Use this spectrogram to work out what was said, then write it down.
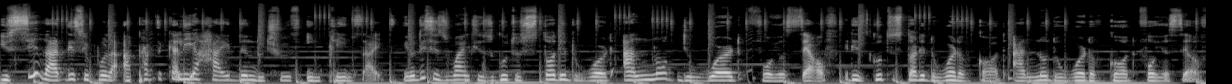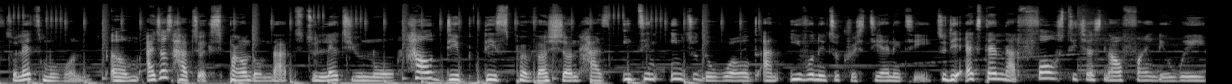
You see that these people are practically hiding the truth in plain sight. You know, this is why it is good to study the word and know the word for yourself. It is good to study the word of God and know the word of God for yourself. So let's move on. Um, I just had to expound on that to let you know how deep this perversion has eaten into the world and even into Christianity to the extent that false teachers now find a way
